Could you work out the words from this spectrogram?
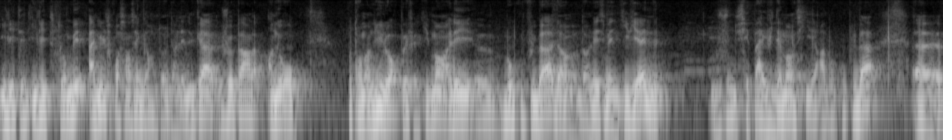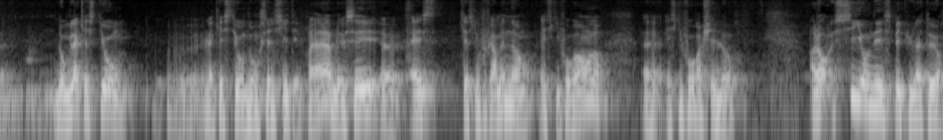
il était, il était tombé à 1350. Dans les deux cas, je parle en euros. Autrement dit, l'or peut effectivement aller euh, beaucoup plus bas dans, les semaines qui viennent. Je ne sais pas évidemment s'il ira beaucoup plus bas. Euh, donc la question, euh, la question dont celle-ci était préalable, c'est qu'est-ce qu'il faut faire maintenant? Est-ce qu'il faut vendre? Est-ce qu'il faut racheter de l'or? Alors, si on est spéculateur,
